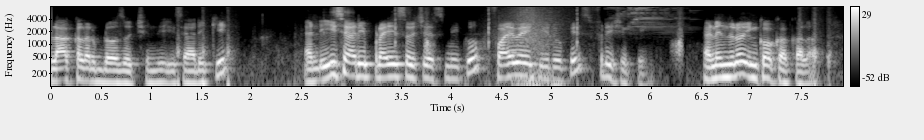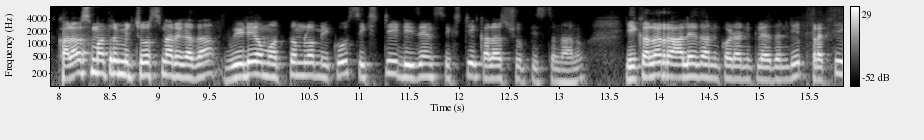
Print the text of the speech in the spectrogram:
బ్లాక్ కలర్ బ్లౌజ్ వచ్చింది ఈ శారీకి అండ్ ఈ శారీ ప్రైస్ వచ్చేసి మీకు five eighty rupees free shipping and ఇందులో ఇంకొక కలర్ కలర్స్ మాత్రం మీరు చూస్తున్నారు కదా వీడియో మొత్తంలో మీకు సిక్స్టీ డిజైన్స్ సిక్స్టీ కలర్స్ చూపిస్తున్నాను. ఈ కలర్ రాలేదు అనుకోవడానికి లేదండి ప్రతి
